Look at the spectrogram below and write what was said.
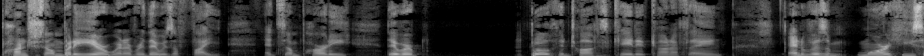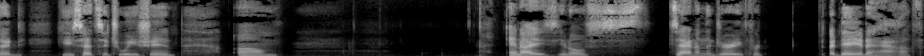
punched somebody or whatever. There was a fight at some party. They were both intoxicated, kind of thing. And it was more he said, he said situation. Um, and I, you know, sat on the jury for a day and a half.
